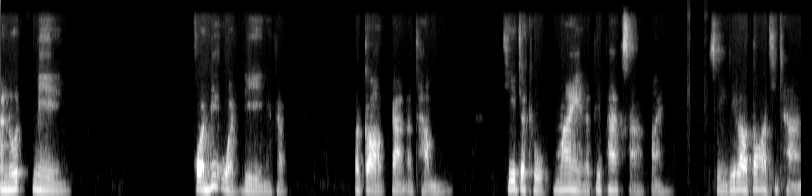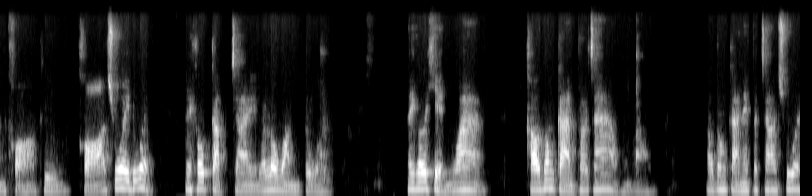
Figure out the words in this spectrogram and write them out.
มนุษย์มีคนที่อวดดีนะครับ ประกอบการอธรรม ที่จะถูกไหม้และพิพากษาไป สิ่งที่เราต้องอธิษฐานขอคือขอช่วยด้วย ให้เขากลับใจและระวังตัว ให้เขาเห็นว่าเขาต้องการพระเจ้าของเรา เราต้องการให้พระเจ้าช่วย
